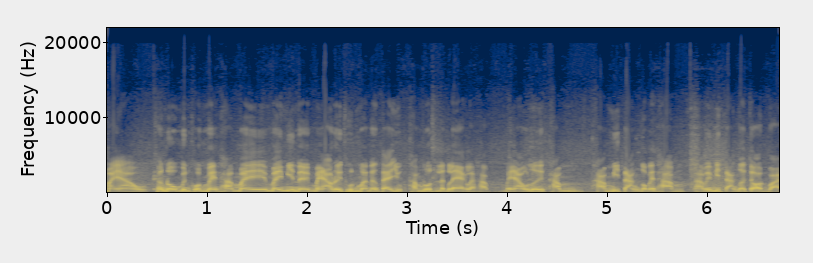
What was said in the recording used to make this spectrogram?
ไม่เอา ช่างโดงเป็นคนไม่ทำไม่ไม่มีในไม่เอาในทุนมาตั้งแต่ยุคทำรถแรกๆแล้วครับ ไม่เอาเลยทำทำมีตังก็ไปทำนะไม่มีตังก็จอดไว้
